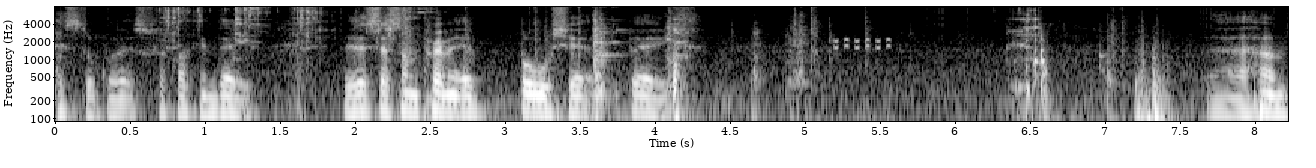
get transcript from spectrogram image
pistol bullets for fucking days. Is this just some primitive bullshit base? Um.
